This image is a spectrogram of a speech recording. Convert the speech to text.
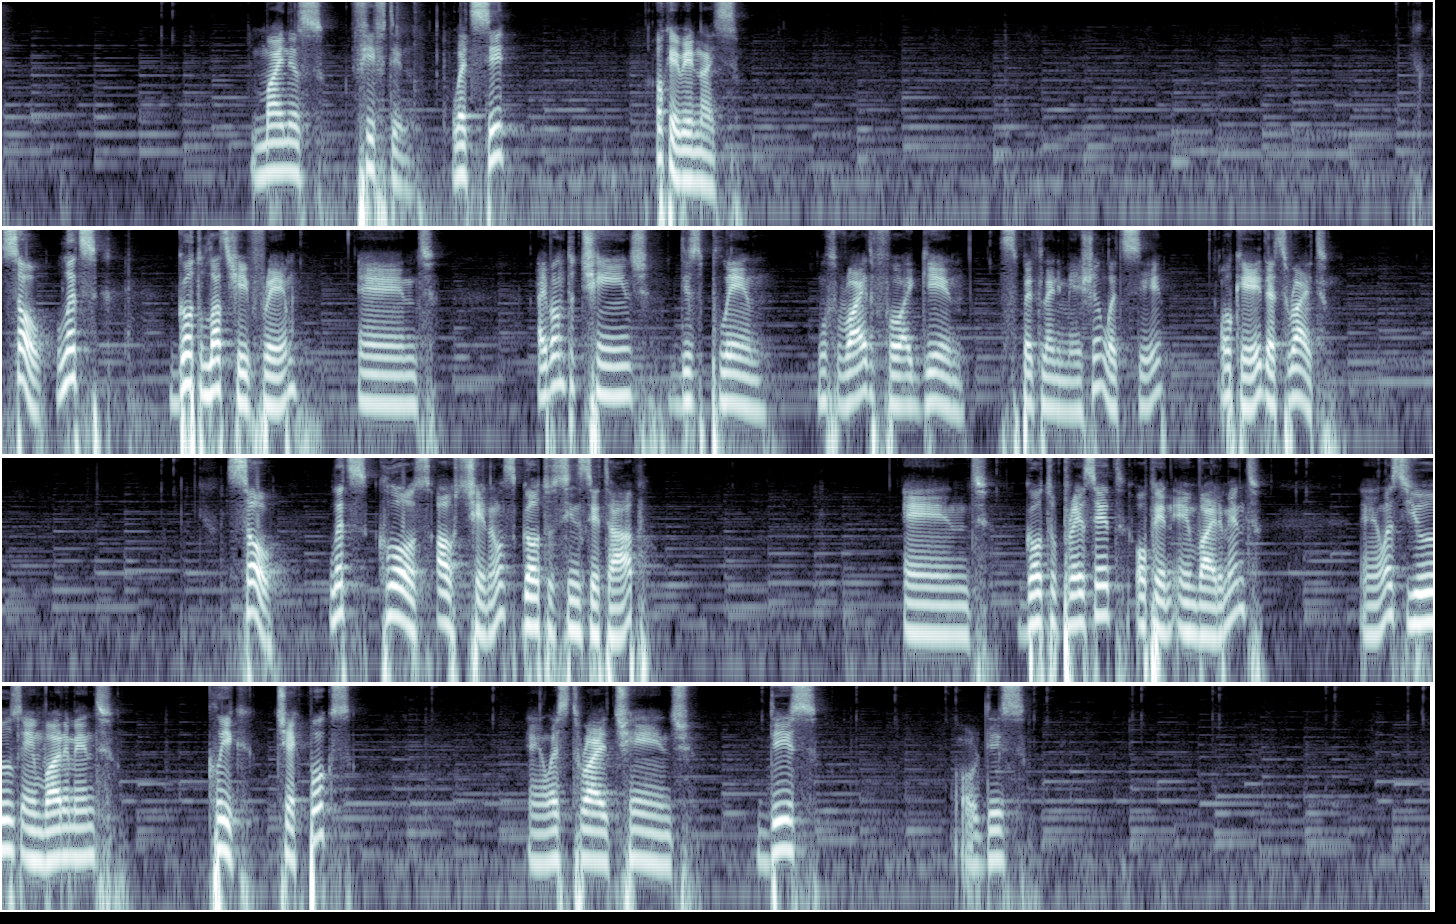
minus 15 let's see. Okay very nice. So let's go to last keyframe and I want to change this plane move right for again spatial animation. Let's see. Okay that's right. So let's close our channels. Go to scene setup. And go to preset open environment. And let's use environment. Click checkbox. And let's try change this or this.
